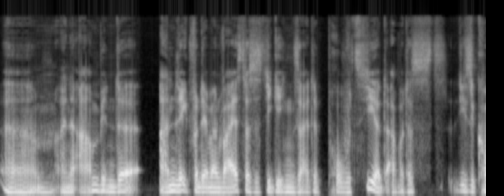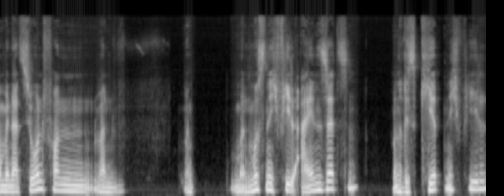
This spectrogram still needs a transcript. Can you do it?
ähm, eine Armbinde anlegt, von der man weiß, dass es die Gegenseite provoziert. Aber das, diese Kombination von, man, man, man muss nicht viel einsetzen, man riskiert nicht viel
